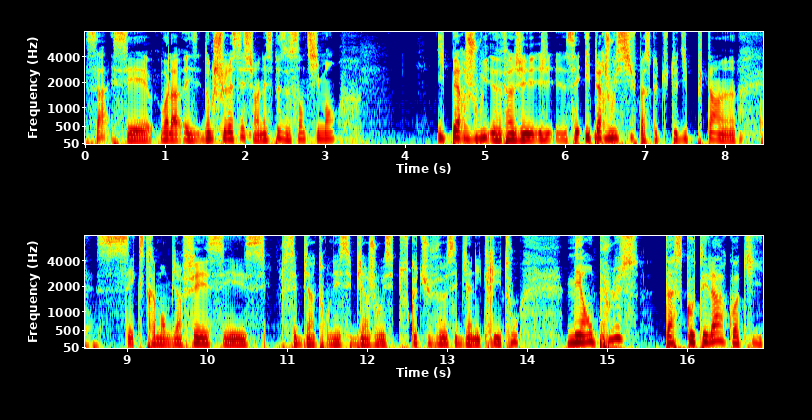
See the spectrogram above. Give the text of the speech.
ça. C'est voilà. Et donc je suis resté sur un espèce de sentiment hyper joui. Enfin, j'ai- j'ai- c'est hyper jouissif parce que tu te dis putain, euh, c'est extrêmement bien fait, c'est c'est- bien tourné, c'est bien joué, c'est tout ce que tu veux, c'est bien écrit et tout. Mais en plus, t'as ce côté-là quoi qui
